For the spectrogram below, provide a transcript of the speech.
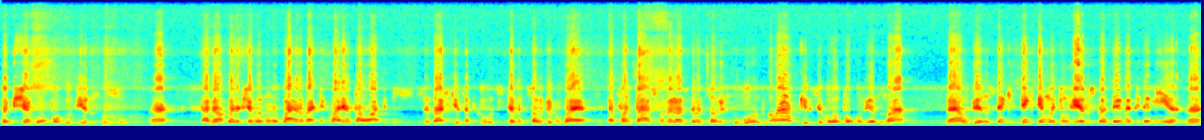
foi que chegou pouco vírus no Sul. Né? A mesma coisa que chegou no Uruguai. O Uruguai tem 40 óbitos. Vocês acham que isso é porque o sistema de saúde do Uruguai é, é fantástico, é o melhor sistema de saúde do mundo? Não é, porque circulou pouco vírus lá. Né? O vírus tem que, tem que ter muito vírus para ter uma epidemia. Né?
